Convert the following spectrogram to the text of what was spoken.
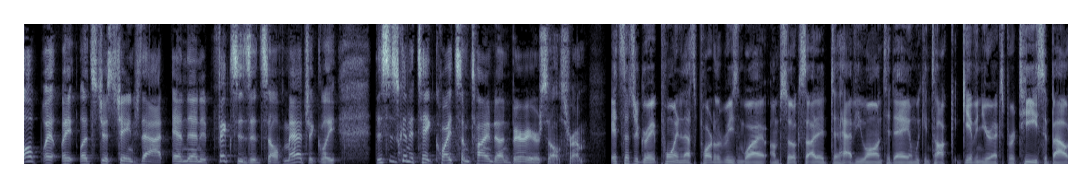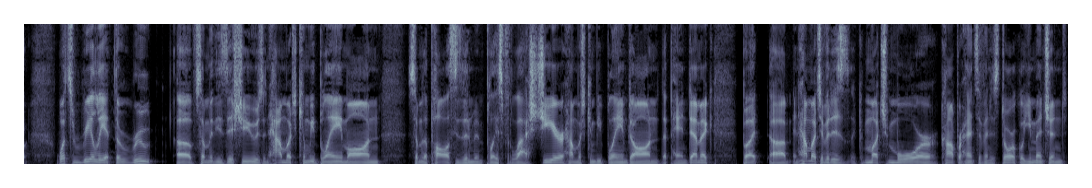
oh, wait, wait, let's just change that. And then it fixes itself magically. This is going to take quite some time to unbury ourselves from. It's such a great point, and that's part of the reason why I'm so excited to have you on today, and we can talk, given your expertise, about what's really at the root of some of these issues and how much can we blame on some of the policies that have been in place for the last year, how much can be blamed on the pandemic, but um, and how much of it is like much more comprehensive and historical. You mentioned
